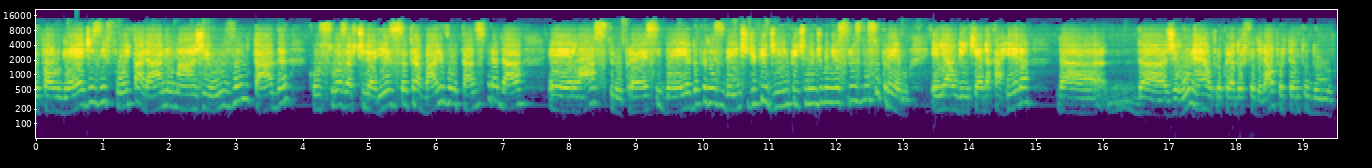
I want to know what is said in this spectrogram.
do Paulo Guedes, e foi parar numa AGU voltada com suas artilharias e seu trabalho voltados para dar é, lastro para essa ideia do presidente de pedir impeachment de ministros do Supremo. Ele é alguém que é da carreira da, da AGU, né, o procurador federal, portanto, do,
